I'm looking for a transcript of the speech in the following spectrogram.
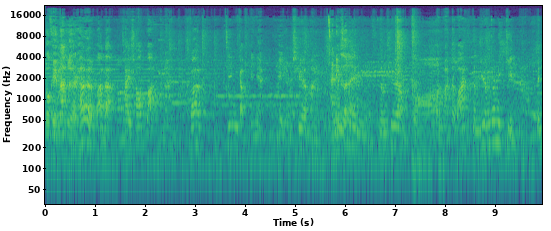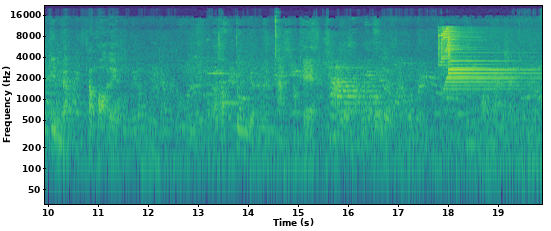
โอเคมากเลย แต่ถ้าแบบว่าแบบใครชอบหวานนะก็จิ้มกับไอเนี่ยไอน้ำเชื่อมอือะมอันนี้คืออะไร มัจเป็นน้ำเชื่อมอ๋อ หวานหวานๆแต่ว่าน้ำเชื่อมก็มีกลิ่นนะเป็นกลิ่นแบบเฉพาะเลยอะเราชอบจุ่มเยอะมาก อะโอเคค่ะ เ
